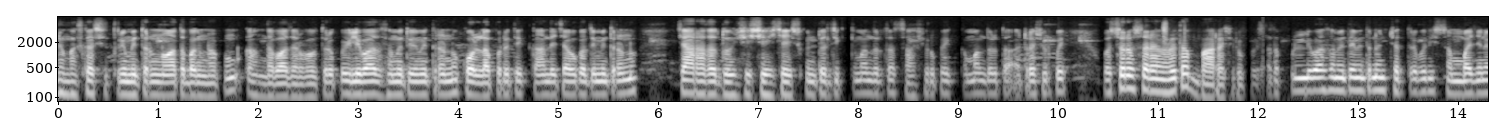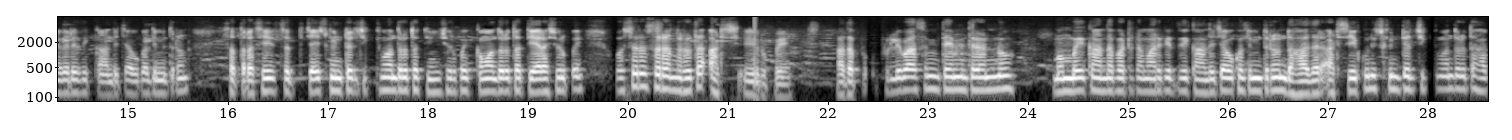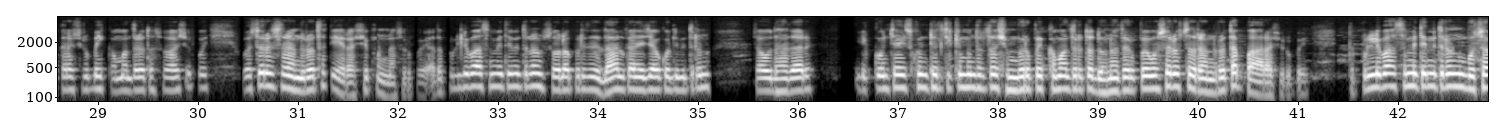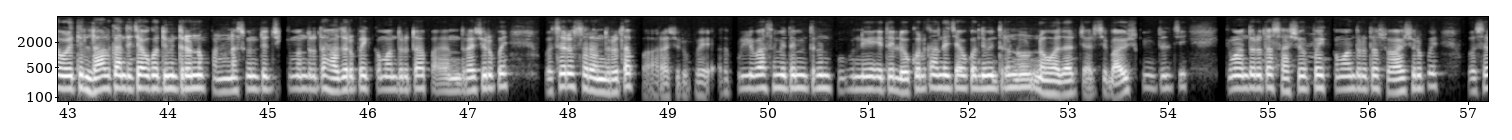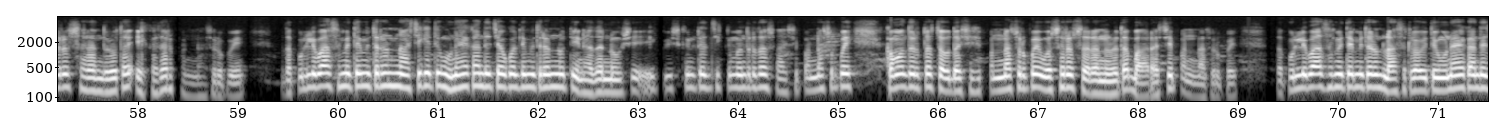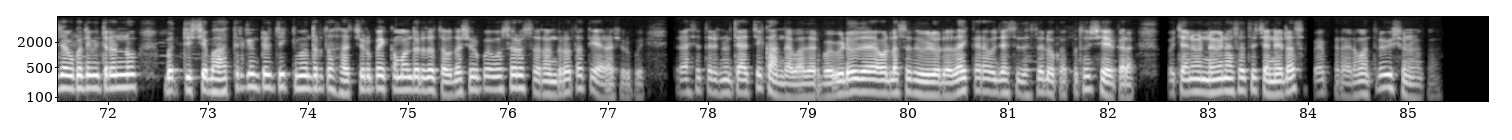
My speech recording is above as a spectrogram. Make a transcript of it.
नमस्कार शेतकरी मित्रांनो आता बघणार आपण कांदा बाजारभाव तर पहिली बाजार समिती मित्रांनो कोल्हापूर येथे कांद्याच्या अवकाळी मित्रांनो चार हजार दोनशे शेहेचाळीस क्विंटलची किमान दरता सहाशे रुपये कमाल दरता अठराशे रुपये व सर्वसाधारण दरता बाराशे रुपये. आता पुढली बाजार समिती मित्रांनो छत्रपती संभाजीनगर येथे कांद्याच्या अवकाळी मित्रांनो सतराशे सत्तेचाळीस क्विंटलची किमान दरता तीनशे रुपये कमाल दरता तेराशे रुपये व सर्वसाधारण दरता होता आठशे रुपये. आता पुढली बाजार समिती मित्रांनो मुंबई कांदा बटाटा मार्केट ते कांद्याच्या अवकाळी मित्रांनो. दहा हजार आठशे एकोणीस क्विंटलची किमान दर होता अकराशे रुपये कमाल दर होता सोळाशे रुपये व सर्वसाधारण दर होता तेराशे पन्नास रुपये. आता पुढली बाजार समिती मित्रांनो सोलापूर येथे लाल कांद्याच्या अवकाळी मित्रांनो चौदा हजार म्हणजे एकोणचाळीस क्विंटलची किंमत होता शंभर रुपये कमाल होता दोन हजार रुपये व सर्वसाधारण दर होता बाराशे रुपये. तर पुढली बाजार समिती मित्रांनो भुसावळ येथील लाल कांद्याच्या अवघात मित्रांनो पन्नास क्विंटलची किंमत होता हजार रुपये कमाल होता पंधराशे रुपये व सर्वसाधारण दर होता बाराशे रुपये. आता पुढली बाजार समिती मित्रांनो पुणे येथे लोकल कांद्याच्या अवघात मित्रांनो नऊ हजार चारशे बावीस क्विंटलची किंमत होता सहाशे रुपये कमाल होता सोळाशे रुपये व सर्वसाधारण दर होता एक हजार पन्नास रुपये. आता पुढली बाजार समिती मित्रांनो नाशिक येथे उन्हाळ्या कांद्याच्या अवकाळी मित्रांनो तीन हजार नऊशे एकवीस क्विंटलची किमान दर होता सहाशे पन्नास रुपये. कमाल दर होता चौदाशे पन्नास रुपये. व सर्व सरांवर होता बाराशे पन्नास रुपये. तर पुढली बाजार समिती मित्रांनो लासरगाव येथे उन्हाळ्या कांद्याच्या चौकातील मित्रांनो बत्तीसशे बहात्तर क्विंटलची किमान दर होता सातशे रुपये. कमाल दर होता चौदाशे रुपये. व सर्व सरांवर होता तेराशे रुपये. तर अशा तऱ्हेने ते आजचे कांदा बाजार भाव व्हिडिओ जर आवडला असेल तर व्हिडिओला लाईक करा व जास्तीत जास्त लोकांपर्यंत शेअर करा. व चॅनल नवीन असेल तर चॅनलला सबस्क्राईब करायला मात्र विसरू नका.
